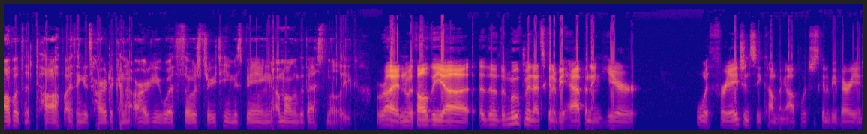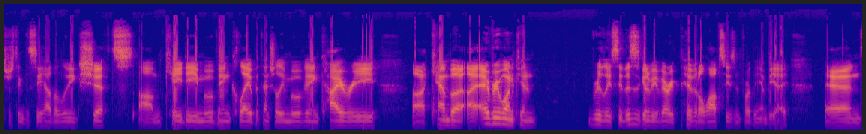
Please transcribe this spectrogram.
up at the top, I think it's hard to kind of argue with those three teams being among the best in the league. Right, and with all the uh, the the movement that's going to be happening here with free agency coming up, which is going to be very interesting to see how the league shifts. Um, KD moving, Clay potentially moving, Kyrie, uh, Kemba, uh, everyone can really see this is going to be a very pivotal offseason for the NBA, and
